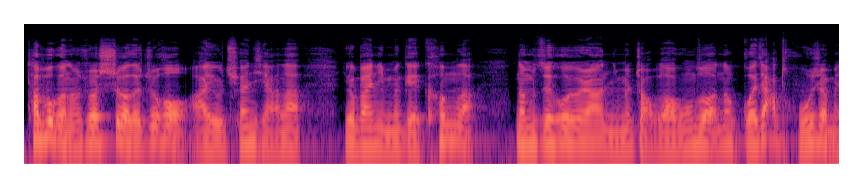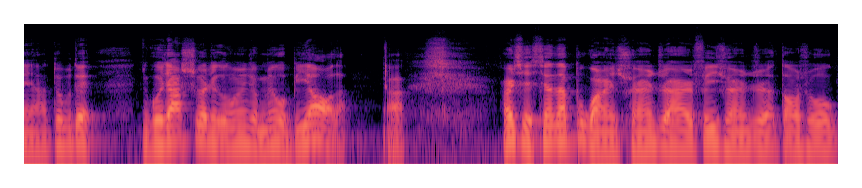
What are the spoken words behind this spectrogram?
他不可能说设了之后啊又圈钱了，又把你们给坑了，那么最后又让你们找不到工作，那国家图什么呀？对不对？你国家设这个东西就没有必要了啊！而且现在不管是全日制还是非全日制，到时候。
